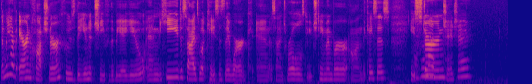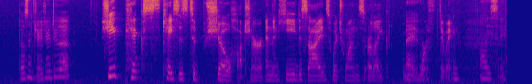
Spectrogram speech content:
then we have Aaron Hotchner, who's the unit chief of the BAU, and he decides what cases they work and assigns roles to each team member on the cases. He's Wasn't stern. that JJ? Doesn't JJ do that? she picks cases to show Hotchner, and then he decides which ones are like Oh. worth doing. I see.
